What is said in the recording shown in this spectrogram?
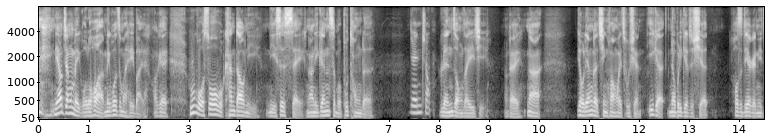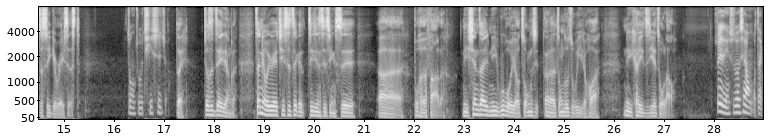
你要讲美国的话，美国这么黑白的？OK，如果说我看到你，你是谁？那你跟什么不同的人种，人种在一起？OK，那有两个情况会出现：一个 nobody gives a shit，或是第二个你只是一个 racist。种族歧视者，对就是这两个。在纽约，其实这个这件事情是呃不合法的。你现在你如果有种呃种族主义的话，你可以直接坐牢。所以等于是说，像我在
